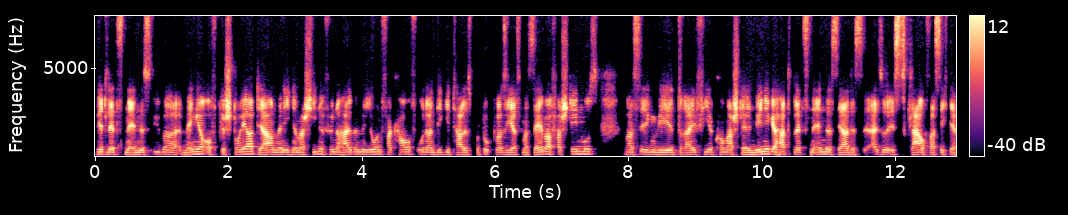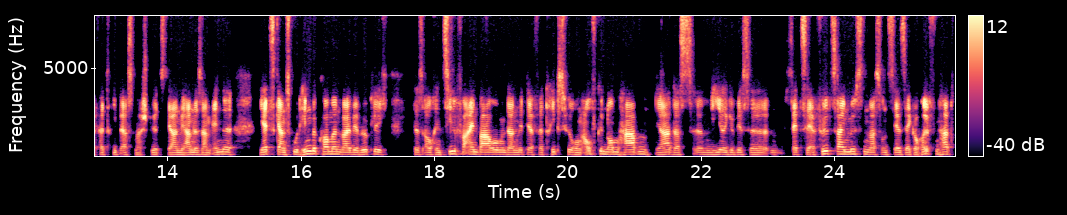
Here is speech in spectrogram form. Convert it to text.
wird letzten Endes über Menge oft gesteuert, ja, und wenn ich eine Maschine für eine halbe Million verkaufe oder ein digitales Produkt, was ich erstmal selber verstehen muss, was irgendwie drei, vier Kommastellen weniger hat, letzten Endes, ja, das also ist klar, auf was sich der Vertrieb erstmal stürzt, ja, und wir haben das am Ende jetzt ganz gut hinbekommen, weil wir wirklich das auch in Zielvereinbarungen dann mit der Vertriebsführung aufgenommen haben, ja, dass ähm, hier gewisse Sätze erfüllt sein müssen, was uns sehr, sehr geholfen hat.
